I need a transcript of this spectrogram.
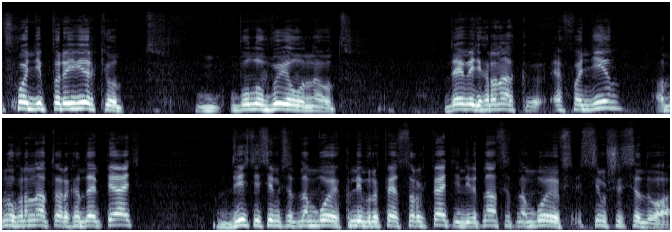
В ході перевірки от, було виявлено от, 9 гранат F1, одну гранату РГД-5, 270 набоїв калібру 5,45 і 19 набоїв 7,62.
